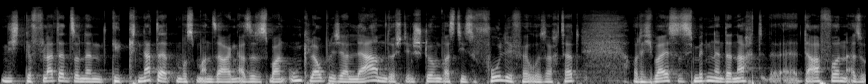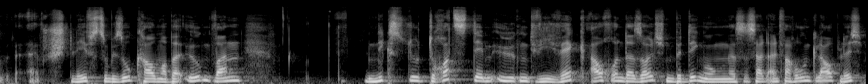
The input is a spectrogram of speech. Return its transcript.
nicht geflattert, sondern geknattert, muss man sagen. Also das war ein unglaublicher Lärm durch den Sturm, was diese Folie verursacht hat. Und ich weiß, dass ich mitten in der Nacht äh, davon, also äh, schläfst sowieso kaum, aber irgendwann nickst du trotzdem irgendwie weg, auch unter solchen Bedingungen. Das ist halt einfach unglaublich.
